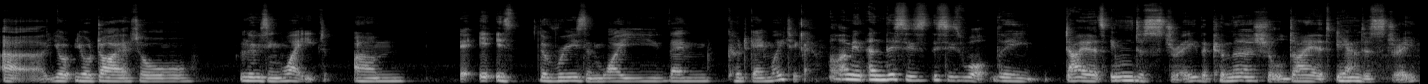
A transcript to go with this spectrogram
uh, your your diet or losing weight um, i- i- the reason why you then could gain weight again. Well, I mean, and this is this is what the diet industry, the commercial diet Yeah. industry,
